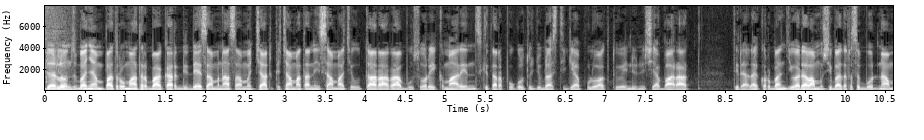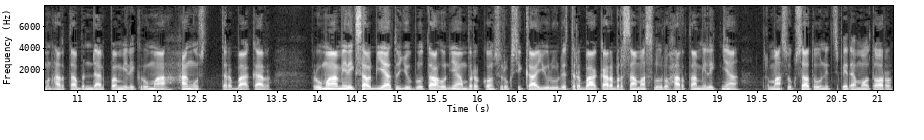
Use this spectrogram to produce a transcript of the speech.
Darlun sebanyak empat rumah terbakar di Desa Menasa Mecat, Kecamatan Nisam, Aceh Utara, Rabu sore kemarin sekitar pukul 17.30 waktu Indonesia Barat. Tidak ada korban jiwa dalam musibah tersebut, namun harta benda pemilik rumah hangus terbakar. Rumah milik Salbia 70 tahun yang berkonstruksi kayu ludes terbakar bersama seluruh harta miliknya, termasuk satu unit sepeda motor.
